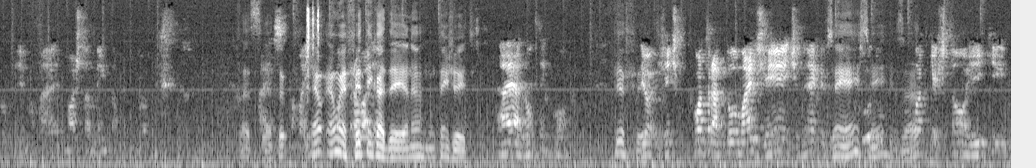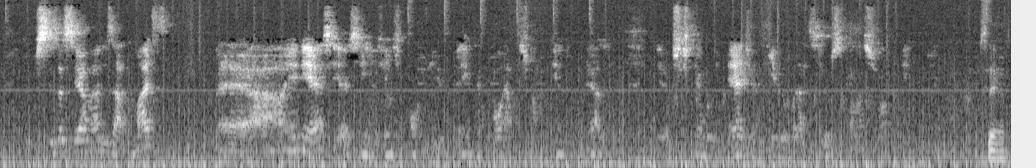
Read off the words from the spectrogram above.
com problema, mas nós também estamos com problema. Tá certo. É, é um efeito em cadeia, né? Não tem jeito. Ah, é, não tem como. Perfeito. A gente contratou mais gente, né? Quer dizer, sim, sim, exato. uma questão aí que precisa ser analisada. Mas é, a ANS, assim, a gente convive bem, tem um bom relacionamento com ela. O sistema de média nível Brasil se relaciona bem. Certo.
